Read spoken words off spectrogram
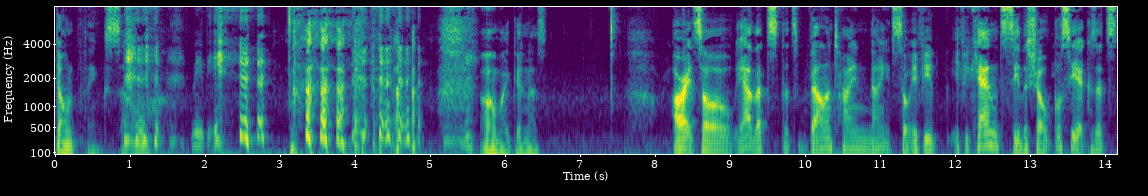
don't think so. Maybe. oh my goodness. All right, so yeah, that's that's Valentine night. So if you if you can see the show, go see it because it's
